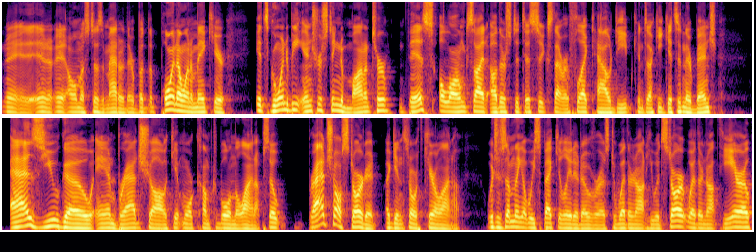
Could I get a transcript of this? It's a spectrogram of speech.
it, it almost doesn't matter there. But the point I want to make here, it's going to be interesting to monitor this alongside other statistics that reflect how deep Kentucky gets in their bench as you go and Bradshaw get more comfortable in the lineup. So Bradshaw started against North Carolina, which is something that we speculated over as to whether or not he would start, whether or not Thiero.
